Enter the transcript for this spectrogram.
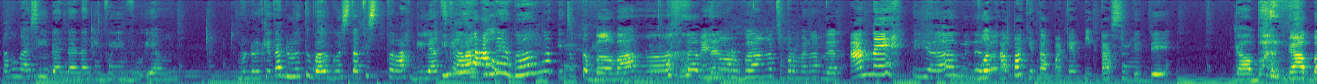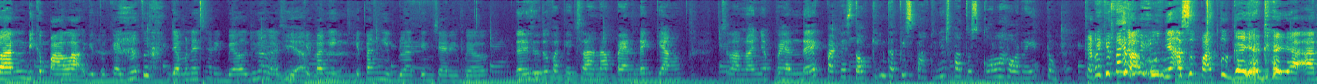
tahu nggak sih dandanan ibu-ibu yang menurut kita dulu tuh bagus tapi setelah dilihat Iya, sekarang tuh aneh banget. itu tebel banget dan menor banget super menor dan aneh. Iya bener buat banget. apa kita pakai pita segede gaban. gaban di kepala gitu? Kayak dulu tuh zamannya Cherry Bell juga nggak sih? Iya, kita bener. kita ngiblatin Cherry Bell. Dan itu tuh pakai celana pendek yang celananya pendek pakai stocking tapi sepatunya sepatu sekolah warna hitam. Karena kita nggak punya sepatu gaya-gayaan.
